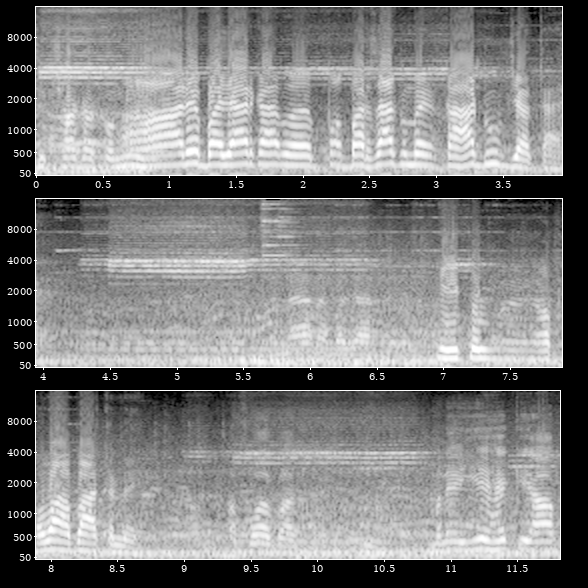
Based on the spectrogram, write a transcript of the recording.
शिक्षा का कमी है। अरे बाज़ार का बरसात में कहाँ डूब जाता है? ये कुल अफवाह बात नहीं। अफवाह बात है। मैंने ये है कि आप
